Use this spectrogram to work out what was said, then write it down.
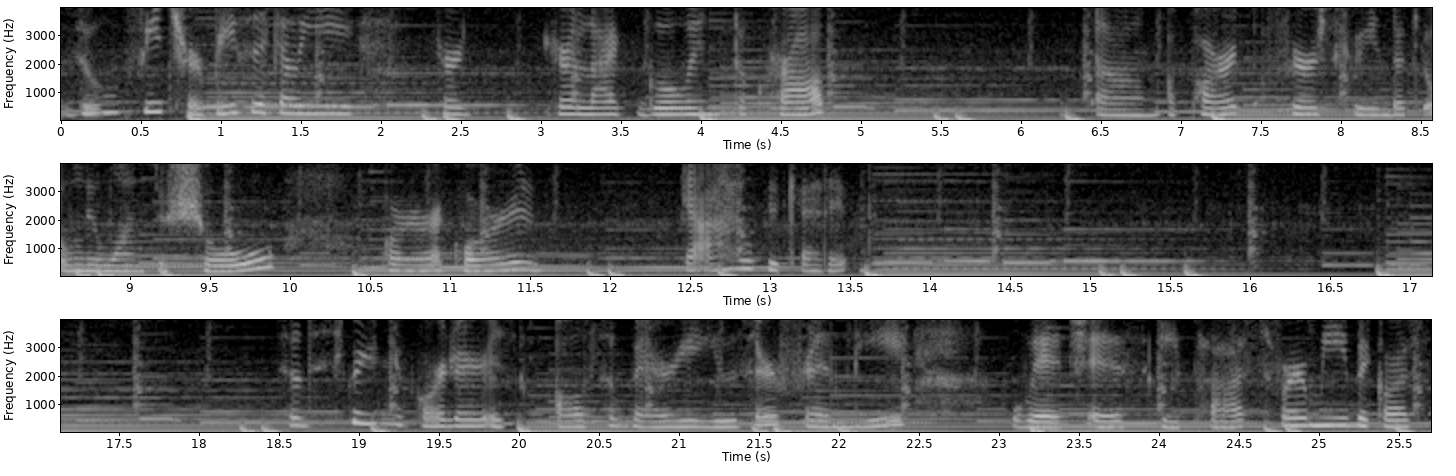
zoom feature. Basically you're you're like going to crop um, a part of your screen that you only want to show or record. Yeah i hope you get it. So the screen recorder is also very user friendly which is a plus for me because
